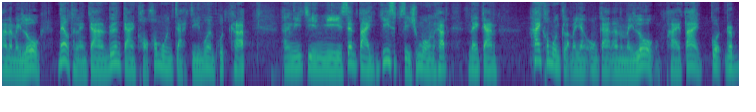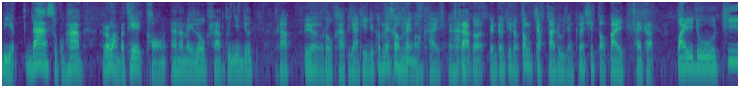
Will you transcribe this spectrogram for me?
อนามัยโลกได้ออกแถลงการเรื่องการขอข้อมูลจากจีนเมื่อวันพุธครับ ทั้งนี้จีนมีเส้นตาย 24 ชั่วโมงนะครับในการให้ข้อมูลกลับมายังองค์การอนามัยโลก ภายใต้กฎระเบียบด้านสุขภาพ ระหว่างประเทศของอนามัยโลกครับ คุณยิมยุทธ ครับเรื่องโรคาพยาธินี่ก็ไม่เข้าใครออกใครนะฮะก็เป็นเรื่องที่เราต้องจับตาดูอย่างใกล้ชิดต่อไปใช่ครับ ไปดูที่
